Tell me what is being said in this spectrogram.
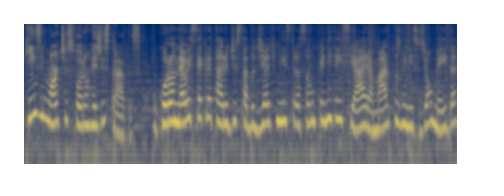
15 mortes foram registradas. O coronel e secretário de Estado de Administração Penitenciária, Marcos Vinícius de Almeida,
